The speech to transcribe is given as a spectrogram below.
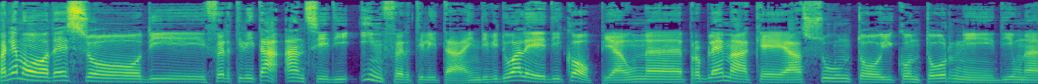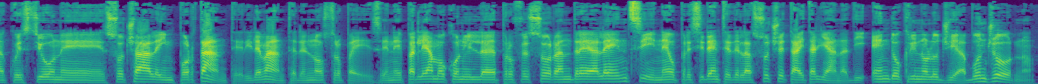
Parliamo adesso di fertilità, anzi di infertilità individuale e di coppia, un eh, problema che ha assunto i contorni di una questione sociale importante, rilevante nel nostro paese. Ne parliamo con il professor Andrea Lenzi, neopresidente della Società Italiana di Endocrinologia. Buongiorno.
